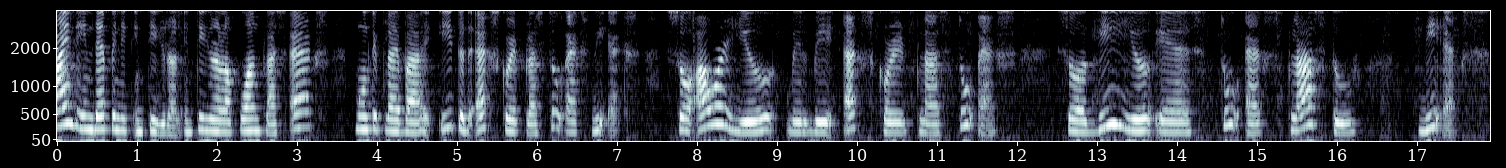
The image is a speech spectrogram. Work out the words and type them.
Find the indefinite integral. Integral of 1 plus x multiplied by e to the x squared plus 2x dx. So our u will be x squared plus 2x. So du is 2x plus 2 dx.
